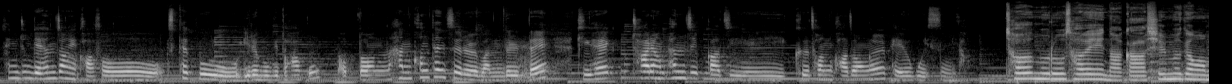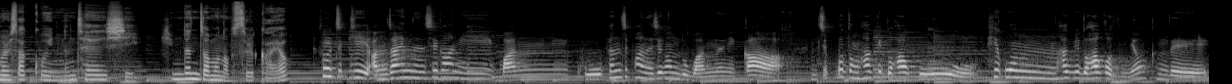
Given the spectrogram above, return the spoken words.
생중계 현장에 가서 스태프 일해보기도 하고 어떤 한 컨텐츠를 만들 때 기획, 촬영, 편집까지 그 전 과정을 배우고 있습니다. 처음으로 사회에 나가 실무 경험을 쌓고 있는 채은 씨. 힘든 점은 없을까요? 솔직히 앉아있는 시간이 많고 편집하는 시간도 많으니까 좀 찌뿌둥하기도 하고 피곤하기도 하거든요. 근데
